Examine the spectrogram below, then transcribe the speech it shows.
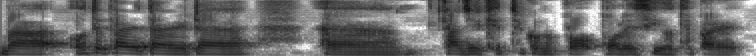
বা হতে পারে তার এটা কাজের ক্ষেত্রে কোনো পলিসি হতে পারে।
